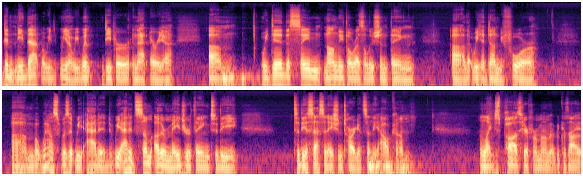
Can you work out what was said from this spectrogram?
didn't need that, but we you know we went deeper in that area um, we did the same non-lethal resolution thing uh, that we had done before. Um, but what else was it we added? We added some other major thing to the to the assassination targets and the outcome. And like, just pause here for a moment because I,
